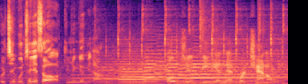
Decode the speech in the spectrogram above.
울진군청에서 김윤교입니다. Ulgin Media Network Channel.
